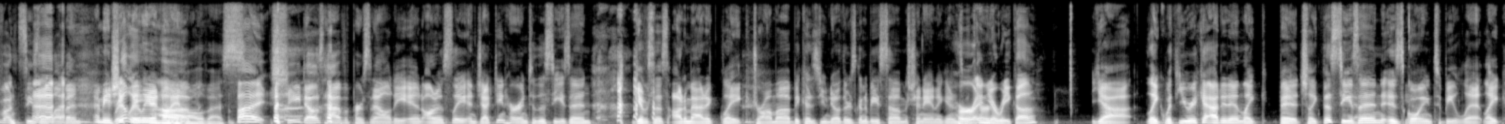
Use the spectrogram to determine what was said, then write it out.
on season eleven, I mean, she Really? clearly annoyed Um, all of us. but she does have a personality, and honestly, injecting her into the season gives us automatic like drama because you know there's going to be some shenanigans. Her with and Eureka. Yeah, like with Eureka added in, like, bitch, like this season is Yeah. going to be lit. Like,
